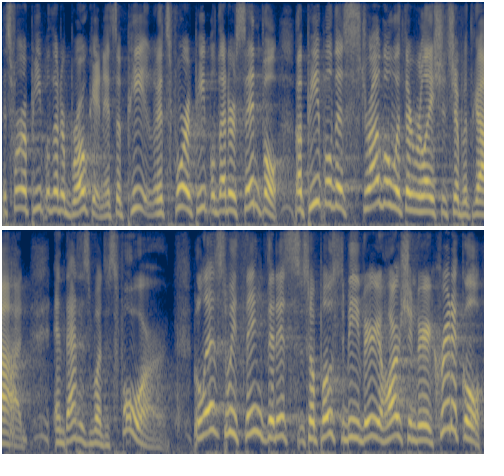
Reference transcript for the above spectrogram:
It's for a people that are broken. It's, a pe- it's for a people that are sinful, a people that struggle with their relationship with God. And that is what it's for. But lest we think that it's supposed to be very harsh and very critical,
